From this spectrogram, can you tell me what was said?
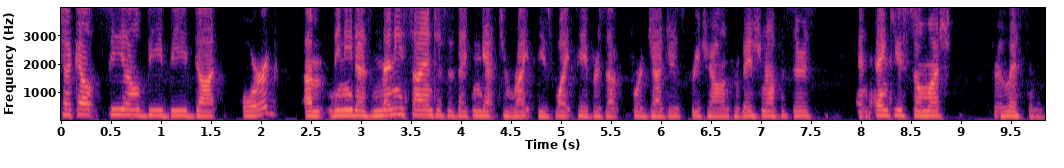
check out clbb.org. Um, they need as many scientists as they can get to write these white papers up for judges, pretrial and probation officers. And thank you so much for listening.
